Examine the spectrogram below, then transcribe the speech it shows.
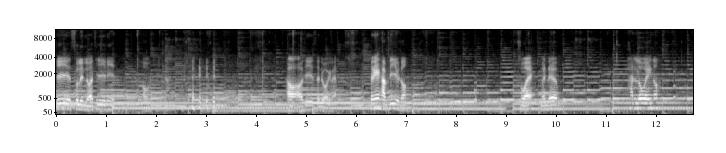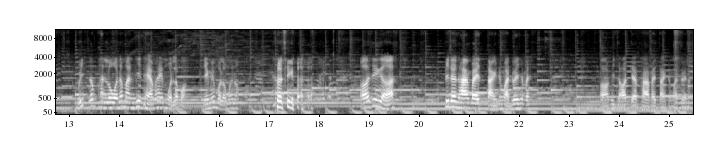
ที่สุรินทร์หรือว่าที่นี่ โอเคได้เอาเอาที่สะดวกนะ เป็นไงครับดีอยู่เนาะ สวยเหมือนเดิม พันโลเองเนาะวิแล้วพันโลน้ำมันที่แถมให้หมดแล้วบอกยังไม่หมดแล้วมั้งเนาะเออจริงเหรออ๋อจริงเหรอพี่เดินทางไปต่างจังหวัดด้วยใช่ไหมอ๋อพี่จอร์ดแกพาไปต่างจังหวัดด้วยเนอะ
